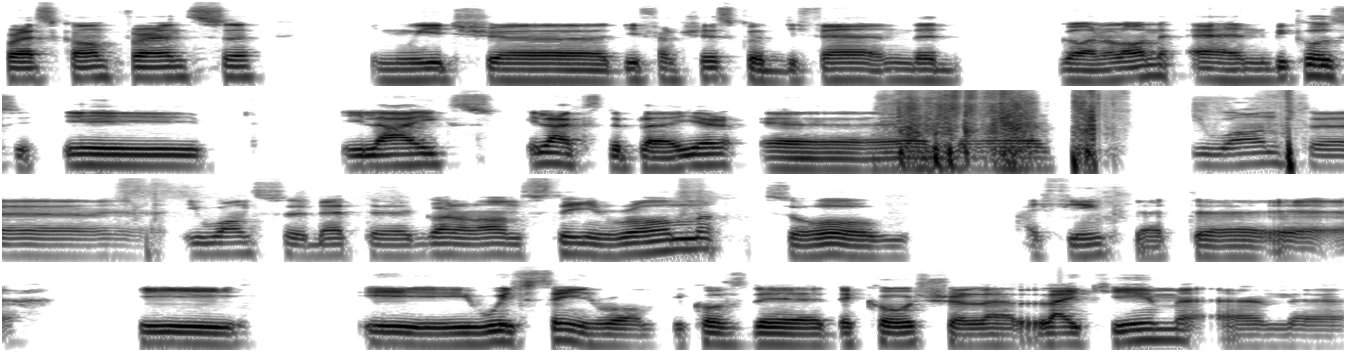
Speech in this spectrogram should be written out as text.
press conference in which uh, Di Francesco defended Gonalons, and because he he likes he likes the player uh, and he wants he wants that uh, Gonalons stay in Rome. So I think that uh, he he will stay in Rome because the the coach uh, like him and uh,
